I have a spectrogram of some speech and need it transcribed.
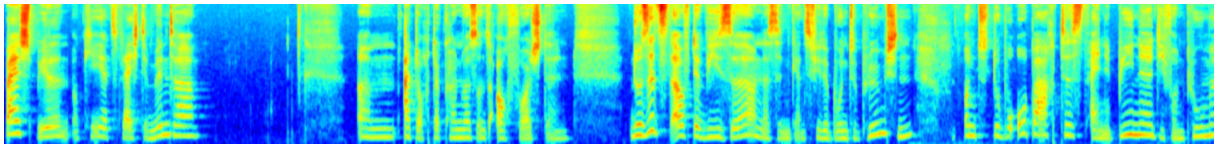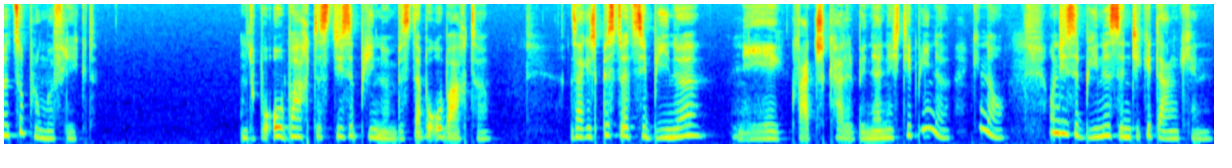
Beispiel, okay, jetzt vielleicht im Winter. Ähm, ah doch, da können wir es uns auch vorstellen. Du sitzt auf der Wiese und das sind ganz viele bunte Blümchen und du beobachtest eine Biene, die von Blume zu Blume fliegt. Und du beobachtest diese Biene, bist der Beobachter. Sag ich, bist du jetzt die Biene, Nee, Quatsch, Karl, bin ja nicht die Biene. Genau. Und diese Biene sind die Gedanken,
